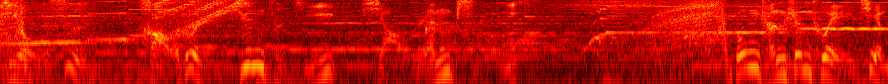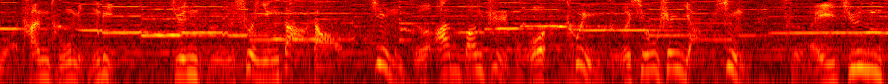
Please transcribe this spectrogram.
九四，好顿，君子吉，小人否。功成身退，切莫贪图名利。君子顺应大道，进则安邦治国，退则修身养性，此为君子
